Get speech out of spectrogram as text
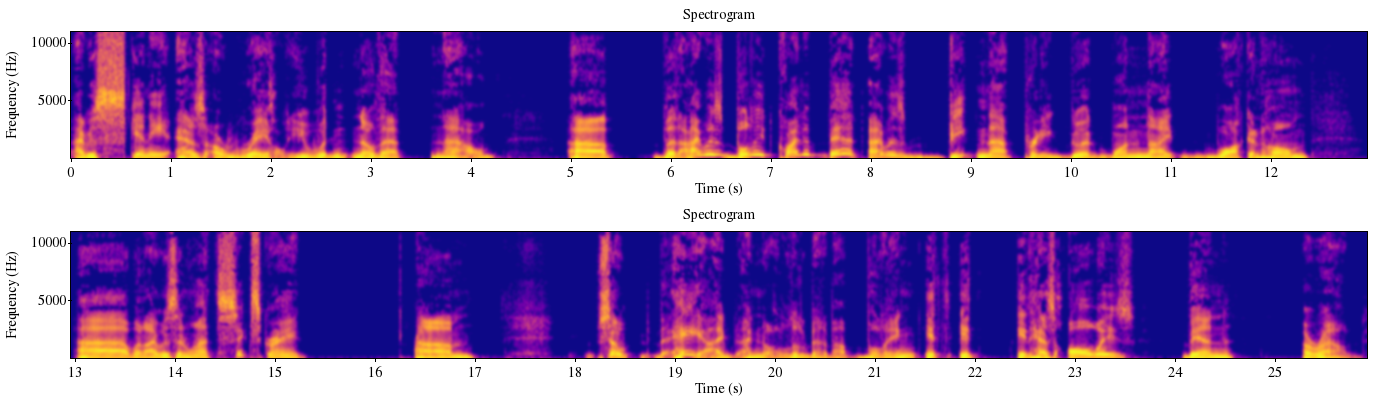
I was skinny as a rail. You wouldn't know that now. Uh, but I was bullied quite a bit. I was beaten up pretty good one night walking home uh, when I was in what sixth grade. Um, so hey, I I know a little bit about bullying. It it it has always been around.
